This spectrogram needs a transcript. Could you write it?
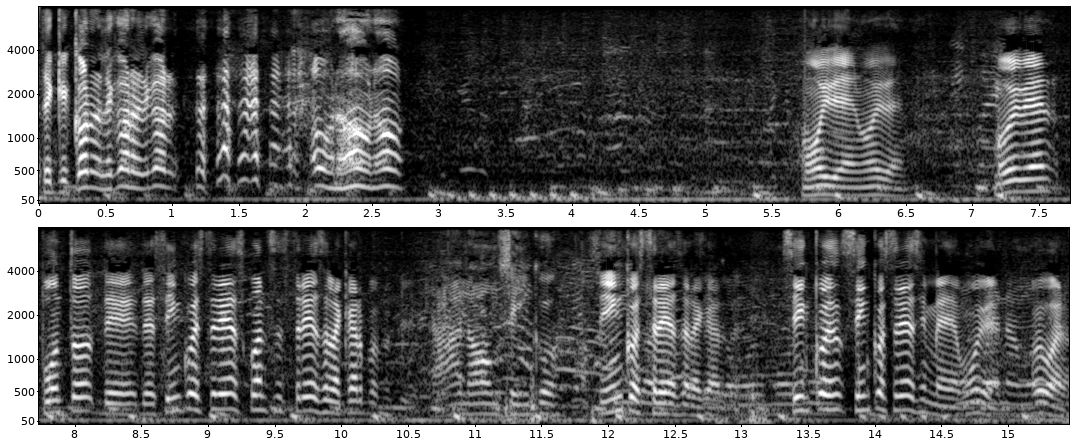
de que córrele, córrele, córrele. Vámonos, vámonos. Muy bien, muy bien. Muy bien. Punto de, de cinco estrellas. ¿Cuántas estrellas a la carpa? Ah, no, un 5. Cinco estrellas a la carpa. Cinco, cinco estrellas y media. Muy bien, muy bueno,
